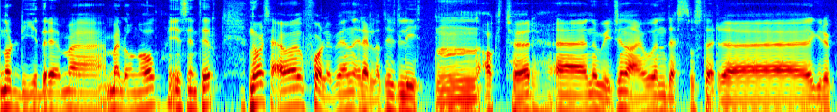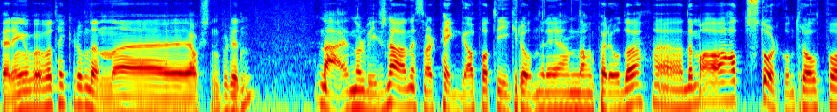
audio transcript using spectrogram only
når de drev med, med longhold i sin tid. Norse er jo foreløpig en relativt liten aktør. Eh, Norwegian er jo en desto større gruppering. Hva, hva tenker du om den eh, aksjen for tiden? Nei, Norwegian har nesten vært pegga på ti kroner i en lang periode. Eh, de har hatt stålkontroll på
